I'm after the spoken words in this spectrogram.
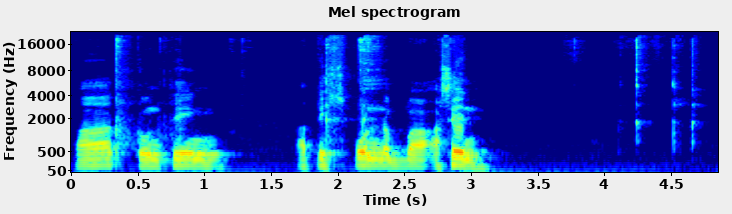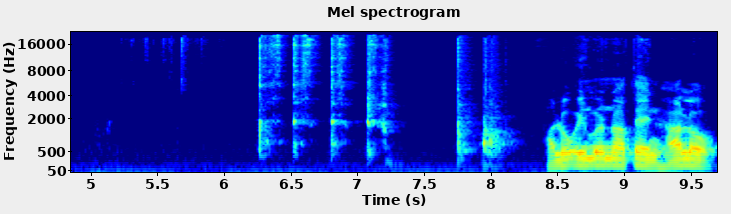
At konting a teaspoon na ba asin. Haluin muna natin. Halo.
